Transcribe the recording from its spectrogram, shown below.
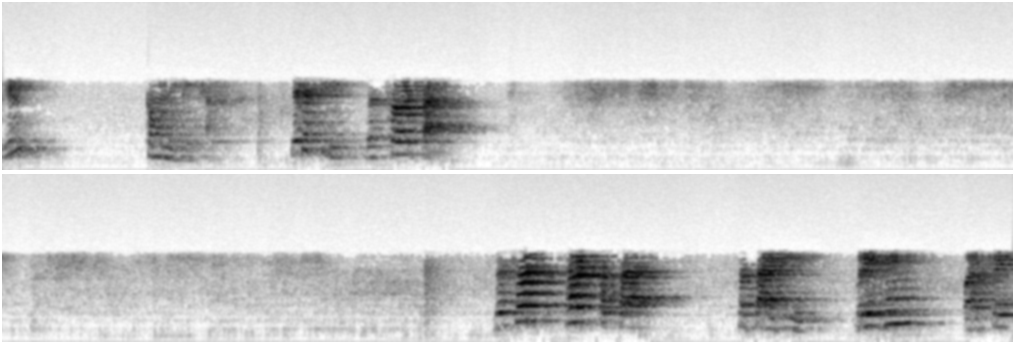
in communication. Let us see the third type. The third, third subtype, subtype is present perfect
